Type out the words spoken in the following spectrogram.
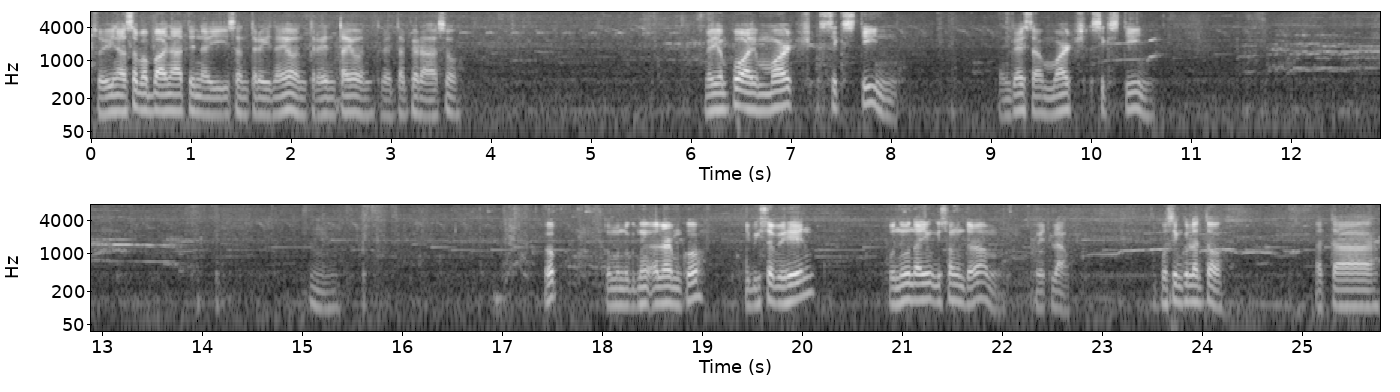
So yung nasa baba natin ay isang tray na yon 30 yon 30 piraso. Ngayon po ay March 16. Yan guys, ah, March 16. Hmm. Op, tumunog na yung alarm ko. Ibig sabihin, puno na yung isang drum. Wait lang. Tapusin ko lang to. At ah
